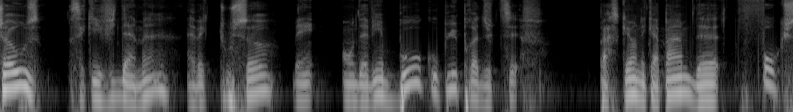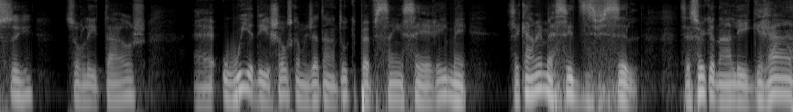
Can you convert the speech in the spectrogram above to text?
chose, c'est qu'évidemment, avec tout ça, bien, on devient beaucoup plus productif parce qu'on est capable de focuser sur les tâches. Euh, oui, il y a des choses, comme je disais tantôt, qui peuvent s'insérer, mais c'est quand même assez difficile. C'est sûr que dans les grands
